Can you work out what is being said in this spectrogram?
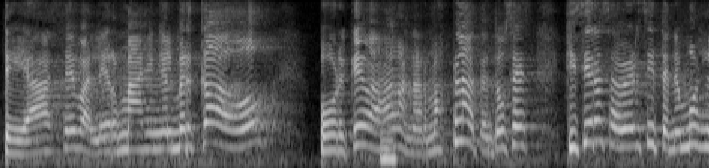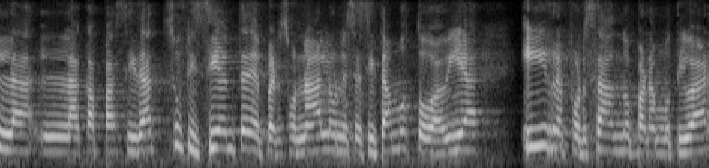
te hace valer más en el mercado porque vas a ganar más plata. Entonces, quisiera saber si tenemos la, capacidad suficiente de personal o necesitamos todavía ir reforzando para motivar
